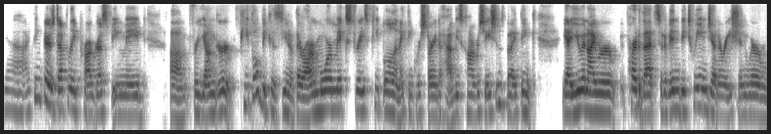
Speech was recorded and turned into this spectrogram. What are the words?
Yeah, I think there's definitely progress being made um, for younger people because, you know, there are more mixed race people. And I think we're starting to have these conversations. But I think, yeah, you and I were part of that sort of in between generation where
